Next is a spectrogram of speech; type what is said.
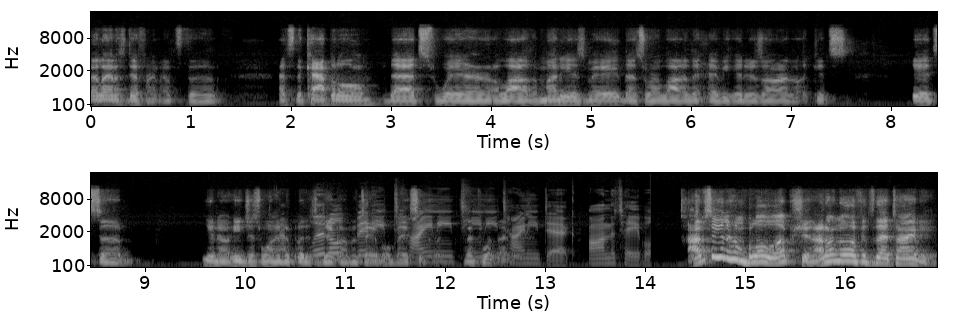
Atlanta's different. That's the that's the capital. That's where a lot of the money is made. That's where a lot of the heavy hitters are. Like it's it's uh you know, he just wanted to put his dick on the bitty, table, basically. tiny, That's what teeny, that is. tiny dick on the table. I've seen him blow up shit. I don't know if it's that tiny.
